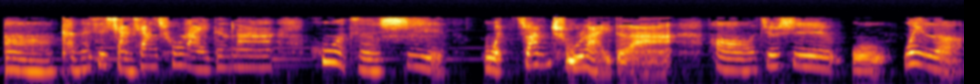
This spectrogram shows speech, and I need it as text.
呃，可能是想象出来的啦，或者是伪装出来的啊。好，就是我为了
